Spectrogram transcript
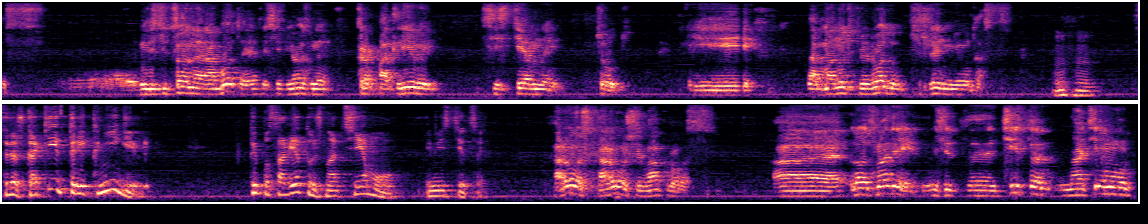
То есть, э, инвестиционная работа – это серьезный, кропотливый, системный труд. И обмануть природу, к сожалению, не удастся. Угу. Сереж, какие три книги ты посоветуешь на тему инвестиций? Хороший, хороший вопрос. А, ну, смотри, значит, э, чисто на тему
